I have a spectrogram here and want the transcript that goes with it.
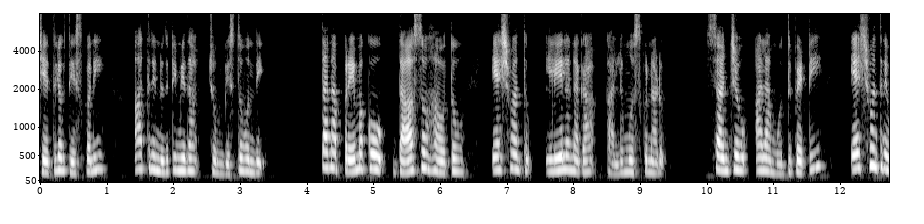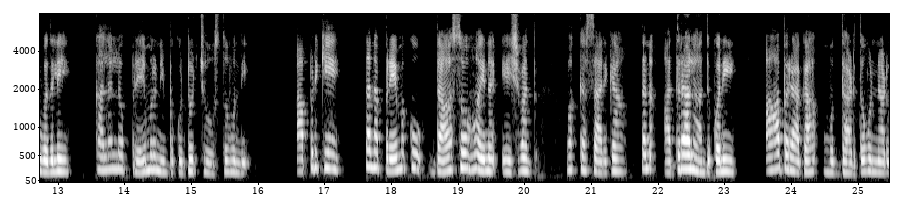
చేతిలోకి తీసుకొని అతని నుదుటి మీద చుంబిస్తూ ఉంది. తన ప్రేమకు దాసోహ అవుతూ యశ్వంత్ లీలనగా కళ్ళు మూసుకున్నాడు. సంజు అలా ముద్దు పెట్టి యశ్వంత్ని వదిలి కళ్ళల్లో ప్రేమను నింపుకుంటూ చూస్తూ ఉంది. అప్పటికే తన ప్రేమకు దాసోహం అయిన యశ్వంత్ ఒక్కసారిగా తన అద్రాలు అందుకొని ఆబరాగా ముద్దాడుతూ ఉన్నాడు.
